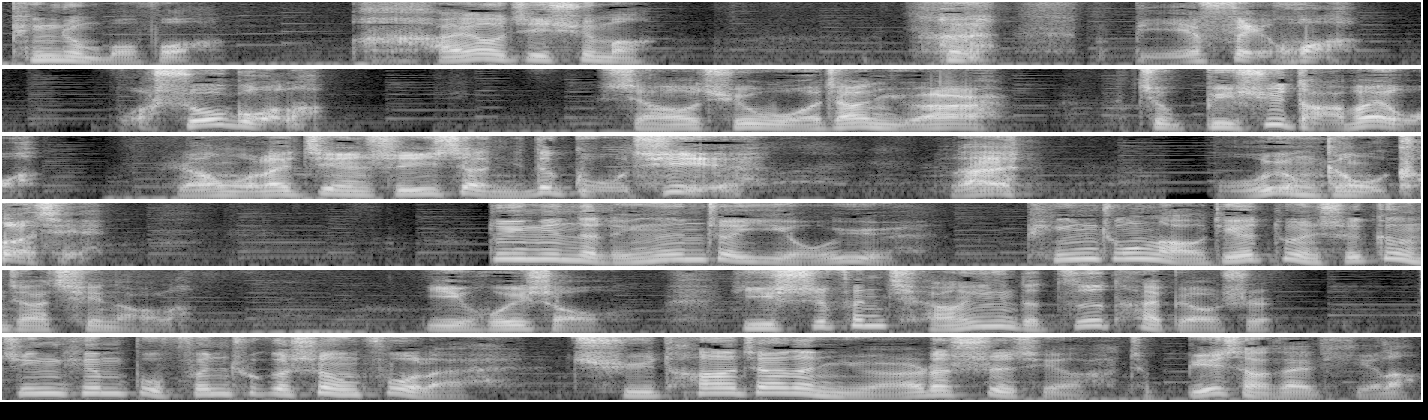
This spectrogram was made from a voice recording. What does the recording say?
品种伯父，还要继续吗？哼，别废话，我说过了，想要娶我家女儿。就必须打败我，让我来见识一下你的骨气。来，不用跟我客气。对面的林恩这一犹豫，品种老爹顿时更加气恼了，一挥手，以十分强硬的姿态表示：今天不分出个胜负来，娶他家的女儿的事情啊，就别想再提了。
